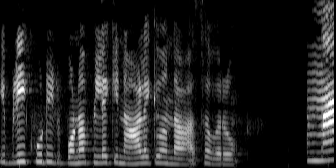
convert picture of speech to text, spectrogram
இப்படி கூட்டிட்டு போனா பிள்ளைக்கு நாளைக்கும் அந்த ஆசை வரும். அம்மா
